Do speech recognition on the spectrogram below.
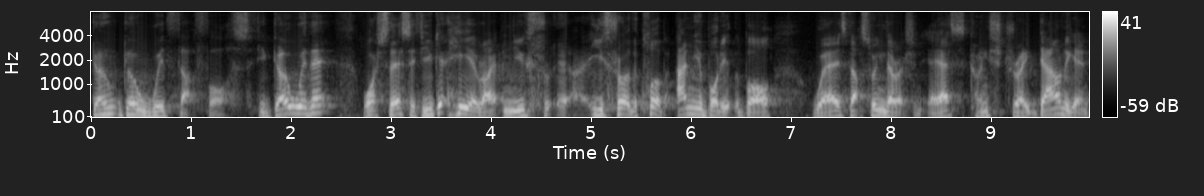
Don't go with that force. If you go with it, watch this. If you get here, right, and you, th uh, you throw the club and your body at the ball, where's that swing direction? Yes, going straight down again.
